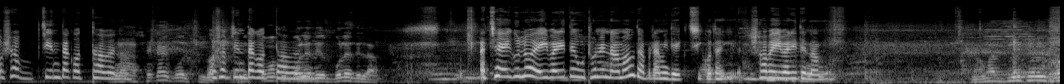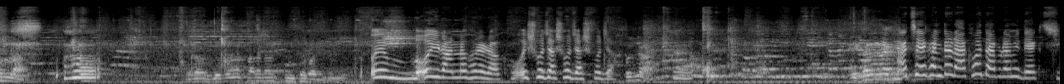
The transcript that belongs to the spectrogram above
ওসব চিন্তা করতে হবে না। সেটাই বলছি। ওসব চিন্তা করতে হবে বলে দিলাম। আচ্ছা এগুলো এই বাড়িতে উঠোনে নামাও তারপরে আমি দেখছি কোথায় গিয়ে। সব এই বাড়িতে নামো আমার দুইটা আমি বললাম। ওরা যে কোনো কারণে আমি শুনতে পারিনি ওই ওই রান্নাঘরে রাখো ওই সোজা সোজা সোজা। রাখি? আচ্ছা এখানটা রাখো তারপরে আমি দেখছি।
